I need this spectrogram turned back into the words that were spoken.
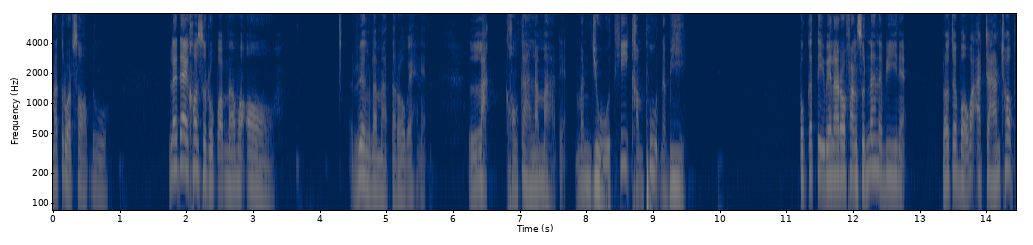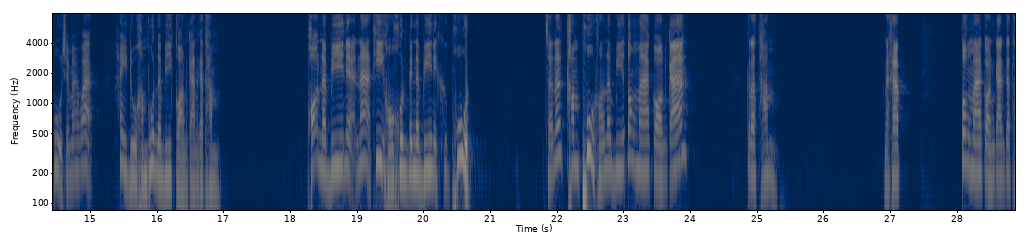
มาตรวจสอบดู และได้ข้อสรุปออกมาว่าอ๋อเรื่องละหมาดตะราแวกเนี่ยหลักของการละหมาดเนี่ยมันอยู่ที่คำพูดนบี ปกติเวลาเราฟังสุนนะนบีเนี่ย เราจะบอกว่าอาจารย์ชอบพูดใช่ไหมว่า ให้ดูคำพูดนบีก่อนการกระทำเพราะนบีเนี่ยหน้าที่ของคนเป็นนบีเนี่ยคือพูด ฉะนั้นคำพูดของนบีต้องมาก่อนการกระทำนะครับ ต้องมาก่อนการกระท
